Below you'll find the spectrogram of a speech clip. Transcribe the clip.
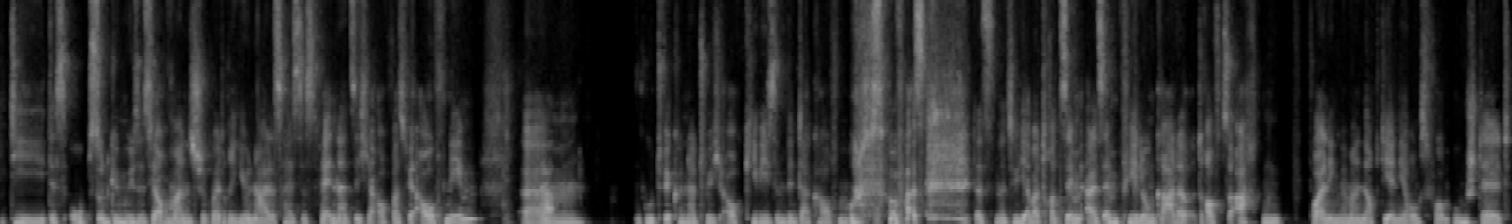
die, das Obst und Gemüse ist ja auch immer ein Stück weit regional. Das heißt, es verändert sich ja auch, was wir aufnehmen. Ähm, ja. Gut, wir können natürlich auch Kiwis im Winter kaufen oder sowas. Das ist natürlich, aber trotzdem als Empfehlung, gerade darauf zu achten, vor allen Dingen, wenn man auch die Ernährungsform umstellt,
